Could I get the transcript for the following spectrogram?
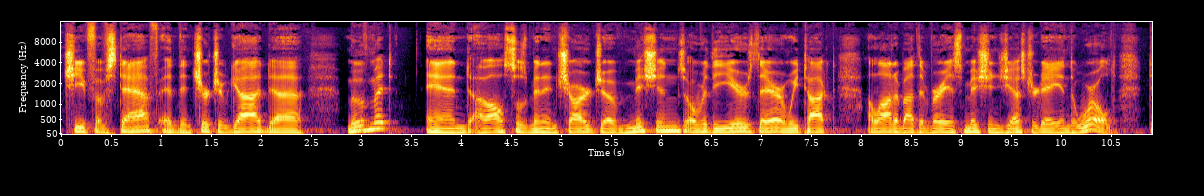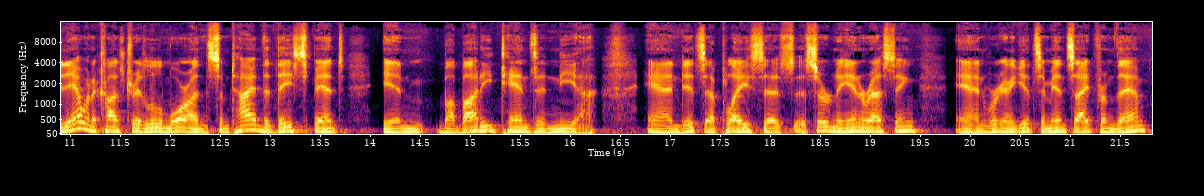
chief of staff at the Church of God uh, movement and also has been in charge of missions over the years there. And we talked a lot about the various missions yesterday in the world. Today, I want to concentrate a little more on some time that they spent in Babati, Tanzania. And it's a place that's certainly interesting, and we're going to get some insight from them.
